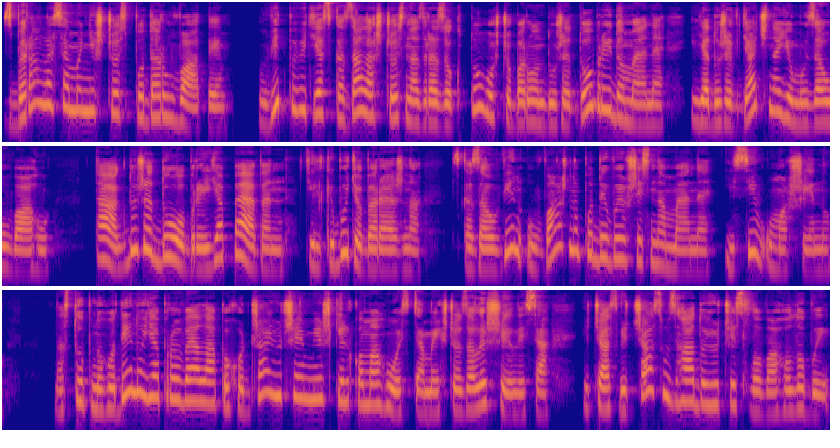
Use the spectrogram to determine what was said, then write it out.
збиралася мені щось подарувати. У відповідь я сказала щось на зразок того, що барон дуже добрий до мене, і я дуже вдячна йому за увагу. Так, дуже добрий, я певен, тільки будь обережна, сказав він, уважно подивившись на мене, і сів у машину. Наступну годину я провела, походжаючи між кількома гостями, що залишилися, і час від часу згадуючи слова голови.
